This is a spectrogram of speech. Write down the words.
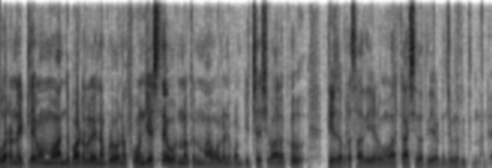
ఎవరన్నా ఇట్లే మమ్మ అందుబాటులో లేనప్పుడు ఎవరన్నా ఫోన్ చేస్తే ఎవరినొకరిని మా వాళ్ళని పంపించేసి వాళ్ళకు తీర్థప్రసాదం ఇవ్వడం వారికి ఆశీర్వాదం ఇవ్వడం జరుగుతుందండి.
